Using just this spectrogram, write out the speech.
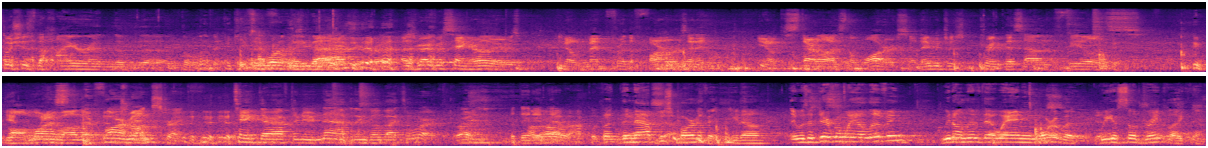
pushes the higher end of the, the limit. It keeps Definitely accurate, right? As Greg was saying earlier, it was you know meant for the farmers and it you know to sterilize the water, so they would just drink this out in the fields all morning while they're farming, strength. take their afternoon nap, and then go back to work. Right. But they didn't have aqua. But the nap is part of it, you know. It was a different way of living. We don't live that way anymore, but we can still drink like them.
